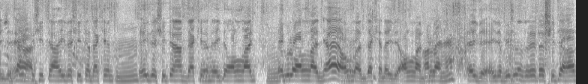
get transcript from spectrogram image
এই যে সীতা এই যে সীতা দেখেন এই যে সীতাহার দেখেন এই যে অনলাইন এগুলো অনলাইন হ্যাঁ অনলাইন দেখেন এই যে অনলাইন হ্যাঁ? এই যে এই যে বিভিন্ন রেটের সীতাহার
